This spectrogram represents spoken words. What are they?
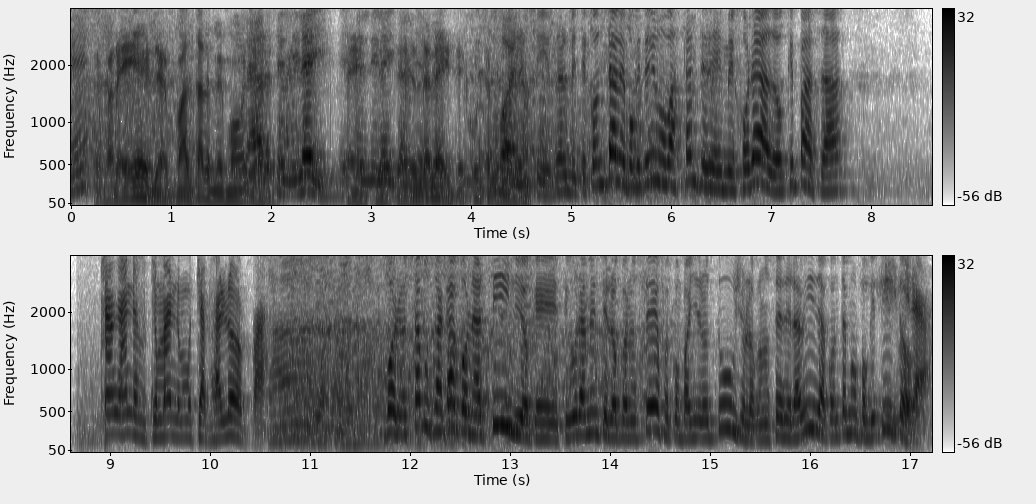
¿Eh? Me parece le falta la memoria. Claro, es el delay. Sí, es el delay sí, también. el delay, te escucha con Bueno, delay. sí, realmente. Contame, porque tenemos bastante desmejorado. ¿Qué pasa? Ando tomando mucha falopa. Ah, la falopa. Bueno, estamos acá con Atilio, que seguramente lo conocés, fue compañero tuyo, lo conocés de la vida. Contame un poquitito. mira,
